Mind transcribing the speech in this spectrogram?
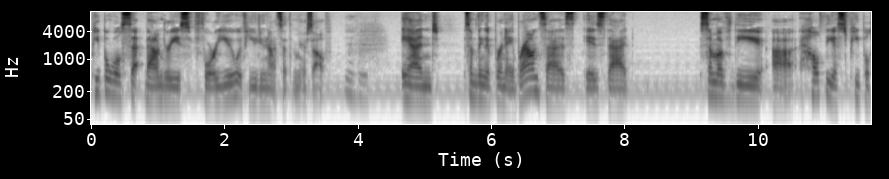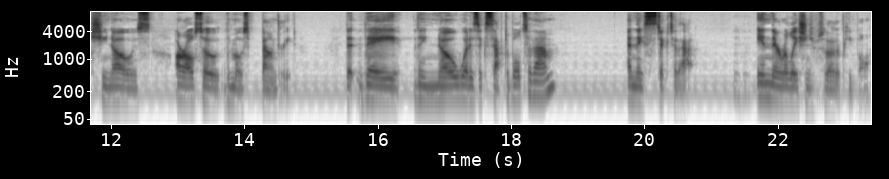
people will set boundaries for you if you do not set them yourself. Mm-hmm. And something that Brene Brown says is that some of the uh, healthiest people she knows are also the most boundaried. That mm-hmm. they they know what is acceptable to them, and they stick to that mm-hmm. in their relationships with other people.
